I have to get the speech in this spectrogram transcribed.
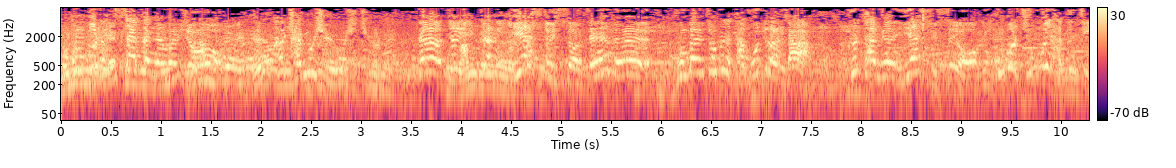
홍보를 했었다는 말이죠. 그 잘못이에요, 지금. 내가 저 입장이 이해할 수도 있어. 쟤네들 공간이 좁으면 다못 들어간다. 그렇다면 이해할 수 있어요. 홍보를 충분히 하든지.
